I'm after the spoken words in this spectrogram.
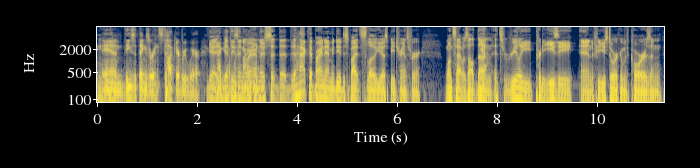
and these things are in stock everywhere. Mm-hmm. yeah, you can get these one in my anywhere. And there's the the hack that Brian had me do, despite slow USB transfer. Once that was all done, Yeah. it's really pretty easy. And if you're used to working with cores and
